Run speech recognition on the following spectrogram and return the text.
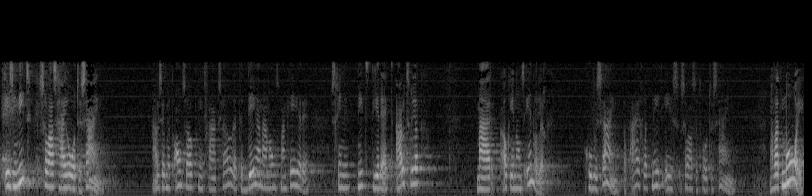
is hij niet zoals hij hoort te zijn. Nou is het met ons ook niet vaak zo, dat er dingen aan ons mankeren. Misschien niet direct uiterlijk, maar ook in ons innerlijk. Hoe we zijn, wat eigenlijk niet is zoals het hoort te zijn. Maar wat mooi,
